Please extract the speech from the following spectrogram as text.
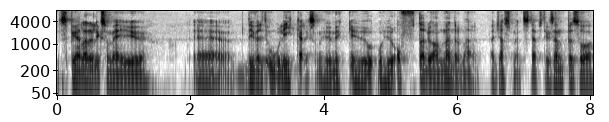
spelare liksom är ju eh, det är väldigt olika liksom, hur mycket hur, och hur ofta du använder de här adjustment steps. Till exempel så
